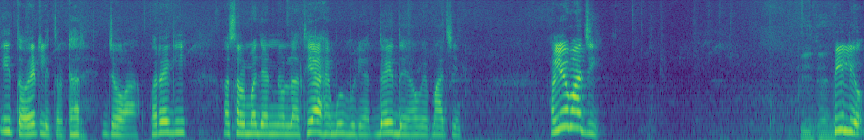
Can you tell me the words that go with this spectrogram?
એ તો એટલી તો ઢરે. જો આ ભરે ગઈ. અસલ મજાની ઓલા થયા હે બુબડિયા. દઈ દે હવે માજીને. હલ્યો માજી. પી લ્યો.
